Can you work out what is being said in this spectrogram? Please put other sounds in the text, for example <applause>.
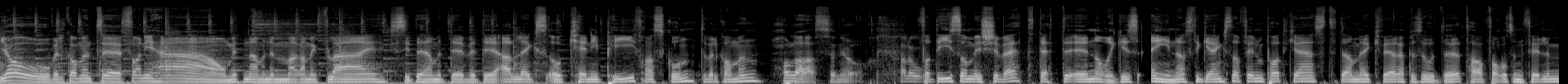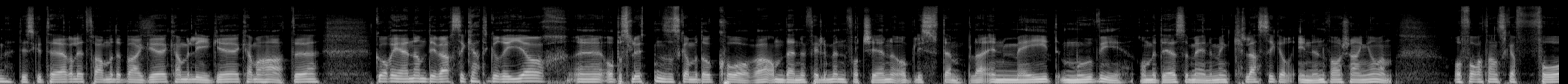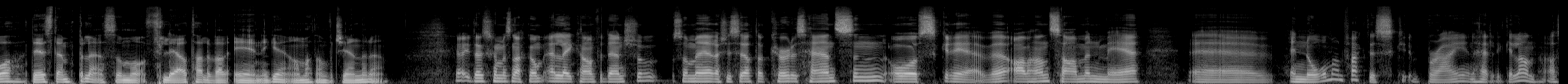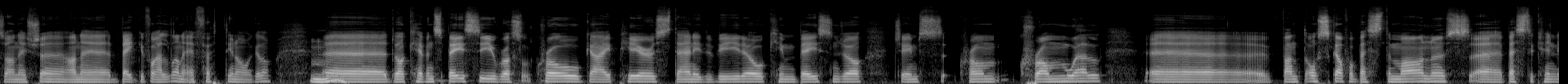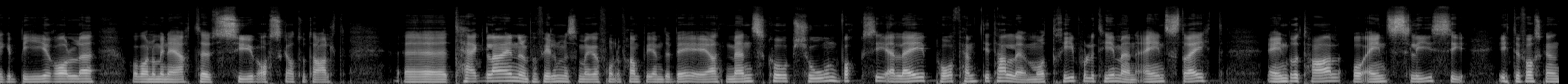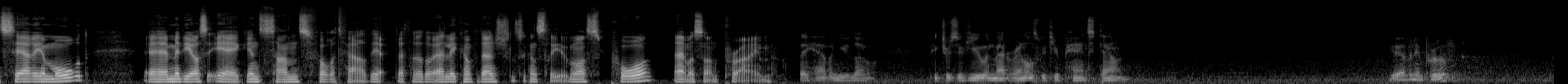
Yo, velkommen til Funny How. Mitt navn er Mara McFly. Jeg sitter her med DVD-Alex og Kenny P fra Skunt. Velkommen. Hola, senor. For de som ikke vet, dette er Norges eneste gangsterfilmpodkast, der vi hver episode tar for oss en film, diskuterer litt fram og tilbake hva vi liker, hva vi hater, går igjennom diverse kategorier, eh, og på slutten så skal vi da kåre om denne filmen fortjener å bli stempla en made movie, og med det så mener vi en klassiker innenfor sjangeren. Og for at han skal få det stempelet, så må flertallet være enige om at han fortjener det. Ja, I dag skal vi snakke om LA Confidential, som er regissert av Curtis Hansen og skrevet av han sammen med eh, en nordmann, faktisk. Brian Helgeland. Altså, han er ikke han er, Begge foreldrene er født i Norge, da. Eh, du har Kevin Spacey, Russell Crowe, Guy Pearce, Danny DeVito, Kim Basinger, James Crom Cromwell. Eh, vant Oscar for beste manus, eh, beste kvinnelige birolle, og var nominert til syv Oscar totalt. Eh, taglinen på filmen som jeg har funnet fram på IMDb, er at mens korrupsjon vokser i LA på 50-tallet, må tre politimenn, én streit, én brutal og én sleazy, etterforske en serie mord eh, med deres egen sans for rettferdighet. Dette er da LA Confidential, som kan strive med oss på Amazon Prime. They have on you, Lo. Pictures of you and Matt Reynolds with your pants down. You have any proof?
